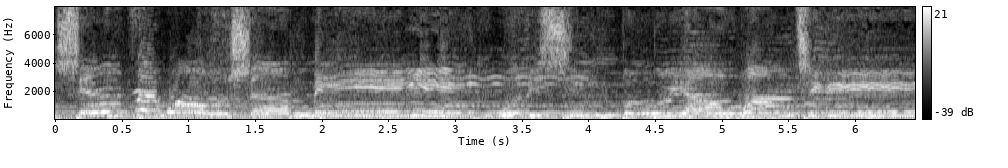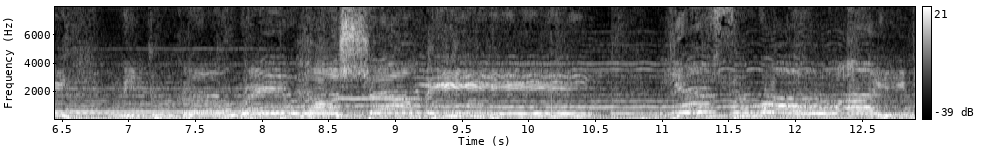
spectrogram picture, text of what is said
现。在我生命，我的心不要忘记你如何为我生命。耶稣，我爱你，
